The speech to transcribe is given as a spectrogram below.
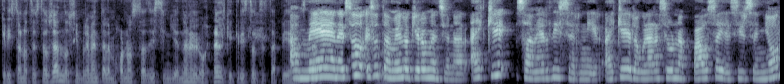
Cristo no te está usando, simplemente a lo mejor no estás distinguiendo en el lugar en el que Cristo te está pidiendo. Amén, eso, eso también lo quiero mencionar. Hay que saber discernir, hay que lograr hacer una pausa y decir, Señor,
